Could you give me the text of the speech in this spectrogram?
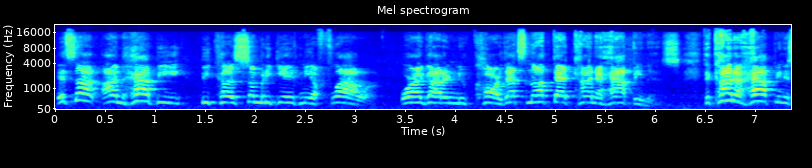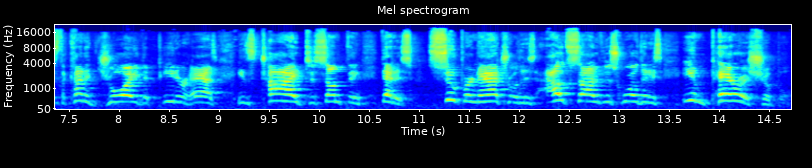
It's not I'm happy because somebody gave me a flower or I got a new car. That's not that kind of happiness. The kind of happiness, the kind of joy that Peter has is tied to something that is supernatural, that is outside of this world, that is imperishable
